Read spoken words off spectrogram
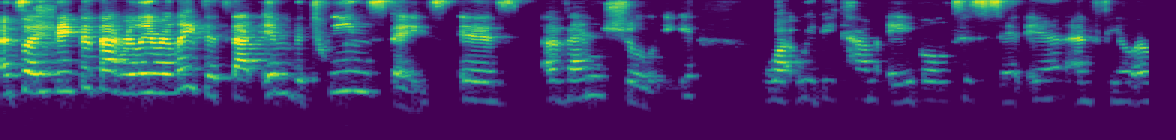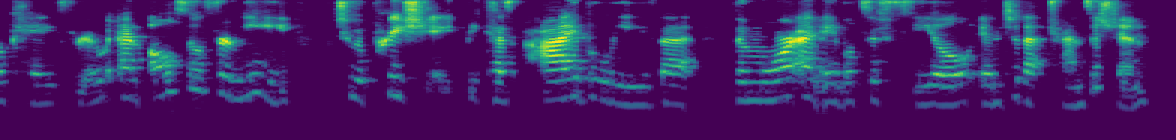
and so I think that that really relates. It's that in between space is eventually what we become able to sit in and feel okay through. And also for me to appreciate, because I believe that the more I'm able to feel into that transition,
